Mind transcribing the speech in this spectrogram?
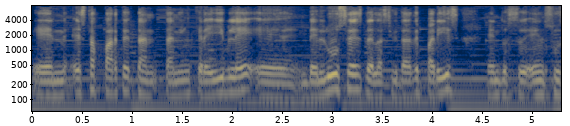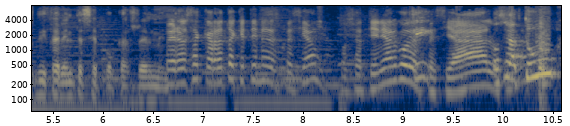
en esta parte tan, tan increíble eh, de luces de la ciudad de París en, en, sus diferentes épocas realmente. Pero esa carreta, ¿qué tiene de especial? O sea, ¿tiene algo de sí. especial? O, o sea, sea, tú,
